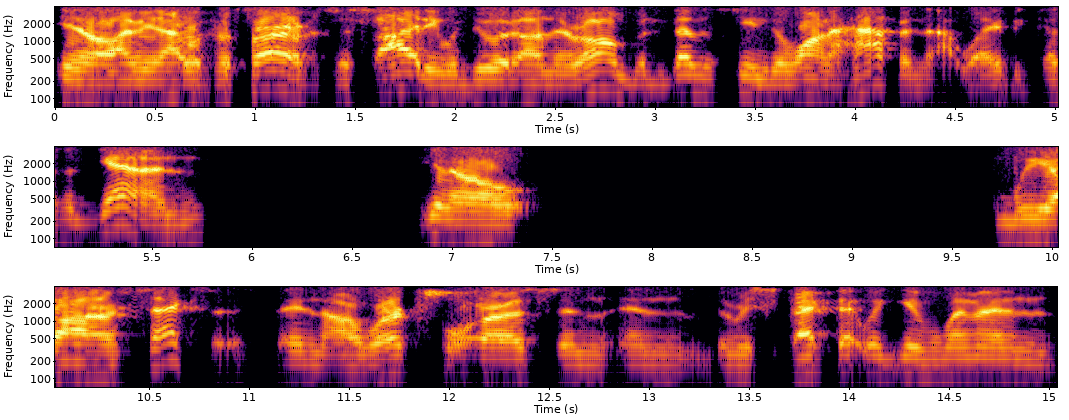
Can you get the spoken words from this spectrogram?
You know, I mean, I would prefer if society would do it on their own, but it doesn't seem to want to happen that way because, again, you know, we are sexist in our workforce and and the respect that we give women.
